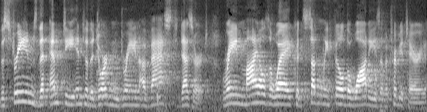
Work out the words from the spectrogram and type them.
The streams that empty into the Jordan drain a vast desert. Rain miles away could suddenly fill the wadis of a tributary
